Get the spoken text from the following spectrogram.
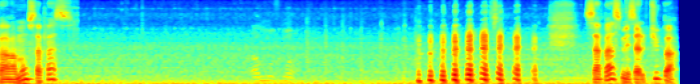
Apparemment, ça passe. ça passe, mais ça le tue pas.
